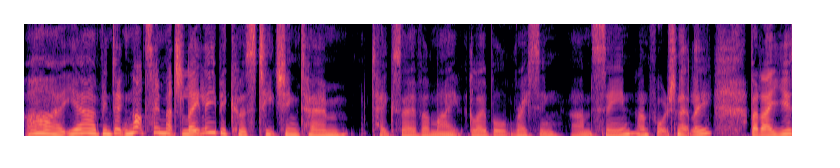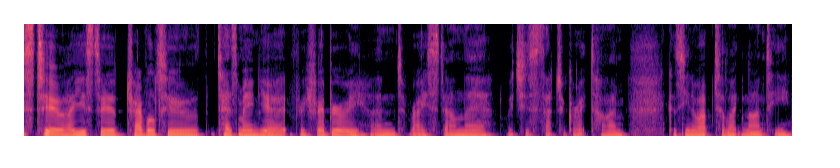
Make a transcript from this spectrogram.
Oh, yeah, I've been doing not so much lately because teaching term takes over my global racing um, scene, unfortunately. But I used to. I used to travel to Tasmania every February and race down there, which is such a great time because, you know, up to like 90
